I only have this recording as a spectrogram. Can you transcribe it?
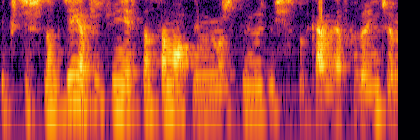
i przecież no gdzie ja w życiu nie jestem samotny, mimo że z tymi ludźmi się spotkamy, na przykład o niczym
